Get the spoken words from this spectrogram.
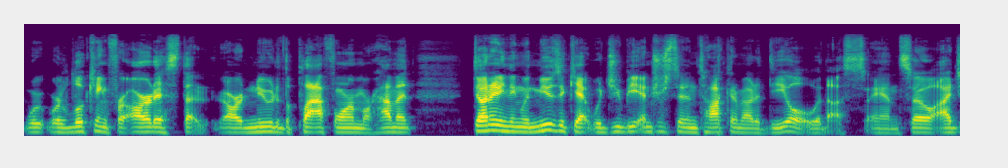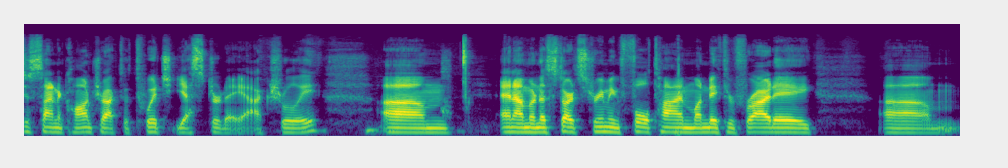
we're looking for artists that are new to the platform or haven't." done anything with music yet would you be interested in talking about a deal with us and so i just signed a contract with twitch yesterday actually um, and i'm going to start streaming full time monday through friday um,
